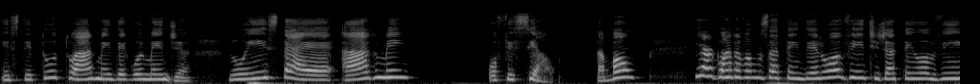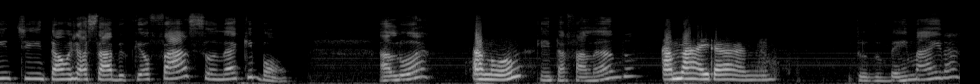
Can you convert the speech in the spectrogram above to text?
Instituto Armen de Gourmandian. No Insta é Armen Oficial, tá bom? E agora vamos atender o ouvinte, já tem ouvinte, então já sabe o que eu faço, né? Que bom. Alô? Alô? Quem está falando? A Mayra. Tudo bem, Mayra?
